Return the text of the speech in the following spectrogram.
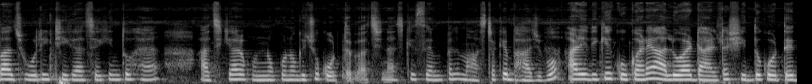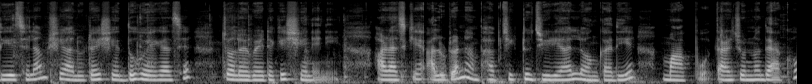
বা ঝোলই ঠিক আছে কিন্তু হ্যাঁ আজকে আর অন্য কোনো কিছু করতে পারছি না। আজকে সিম্পল মাছটাকে ভাজবো। আর এদিকে কুকারে আলু আর ডালটা সিদ্ধ করতে দিয়েছিলাম সেই আলুটাই সেদ্ধ হয়ে গেছে। চলো এবার এটাকে সেনে নিই। আর আজকে আলুটা না ভাবছি একটু জিরে আর লঙ্কা দিয়ে মাখবো। তার জন্য দেখো,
